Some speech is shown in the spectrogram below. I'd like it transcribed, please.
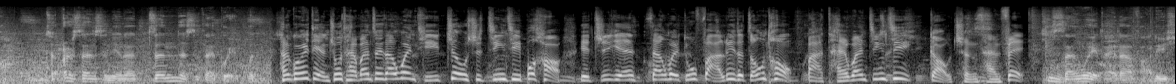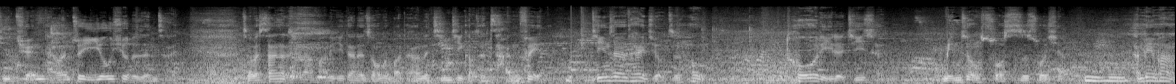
啊！这二三十年来，真的是在鬼混。韩国瑜点出台湾最大问题就是经济不好，也直言三位读法律的总统把台湾经济搞成残废。三位台大法律系全台湾最优秀的人才，怎么三个台大法律系干的总统把台湾的经济搞成残废了？经营真的太久之后，脱离了基层民众所思所想，他没有办法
